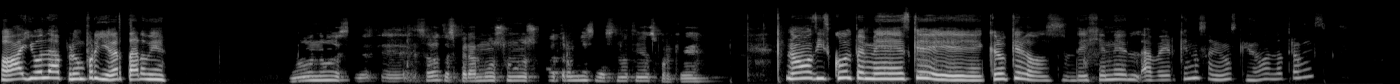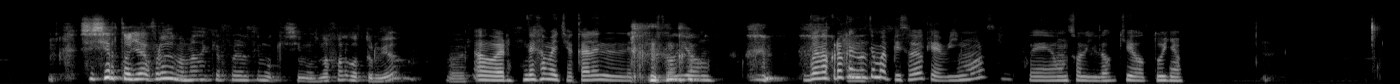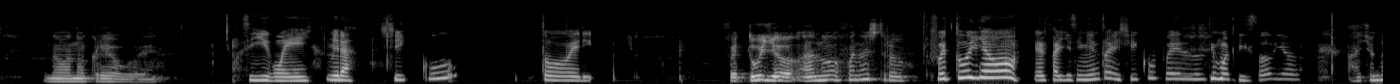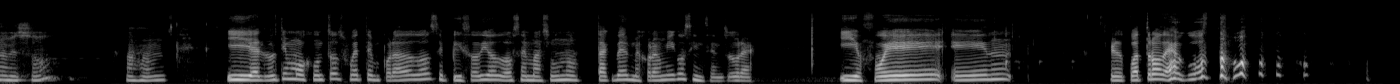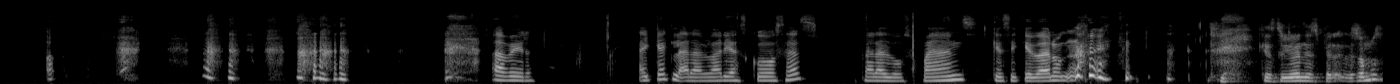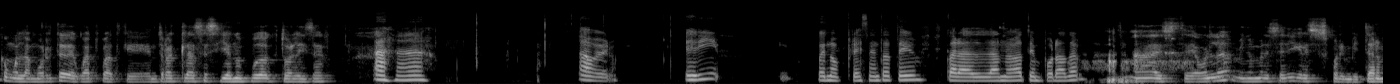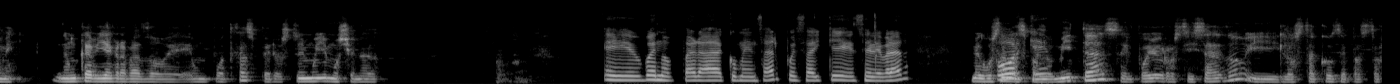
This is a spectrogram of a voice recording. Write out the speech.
Ay, hola, perdón por llegar tarde. No, no, este, eh, solo te esperamos unos cuatro meses, no tienes por qué. No, discúlpeme, es que creo que los dejé en el... A ver, ¿qué nos habíamos quedado la otra vez? Sí, cierto, ya, fuera de mamada, ¿qué fue el último que hicimos? ¿No fue algo turbio? A ver. A ver, déjame checar el episodio. bueno, creo que el último episodio que vimos fue un soliloquio tuyo. No, no creo, güey. Sí, güey. Mira, Shiku Toeri. Fue tuyo. Ah, no, fue nuestro. Fue tuyo. El fallecimiento de Shiku fue el último episodio. Ah, ¿yo una vez? Ajá. Y el último juntos fue temporada 2, episodio 12 más 1, tag del mejor amigo sin censura. Y fue en el 4 de agosto. A ver, hay que aclarar varias cosas para los fans que se quedaron. Que estuvieron esperando. Somos como la morrita de Wattpad que entró a clases y ya no pudo actualizar. Ajá. A ver, Eri, bueno, preséntate para la nueva temporada. Ah, este, hola, mi nombre es Eri, gracias por invitarme. Nunca había grabado eh, un podcast, pero estoy muy emocionado. Eh, bueno, para comenzar, pues hay que celebrar. Me gustan las palomitas, el pollo rostizado y los tacos de pastor.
